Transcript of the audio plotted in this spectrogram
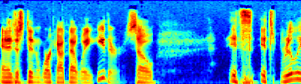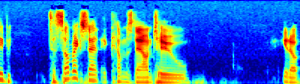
and it just didn't work out that way either. So it's it's really to some extent it comes down to you know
